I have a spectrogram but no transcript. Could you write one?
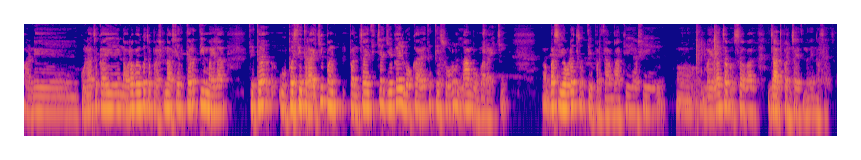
आणि कुणाचं काही नवरा बायकोचा प्रश्न असेल तर ती महिला तिथं उपस्थित राहायची पण पंचायतीच्या जे काही लोक आहेत ते सोडून लांब उभं राहायची. बस एवढंच ती प्रथा. बाकी अशी महिलांचा सहभाग जात पंचायतमध्ये नसायचा.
